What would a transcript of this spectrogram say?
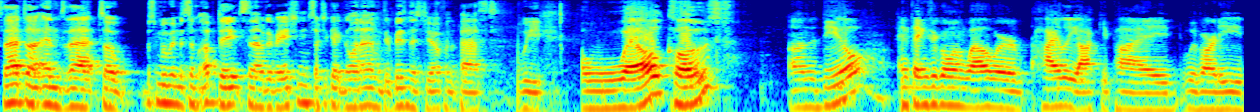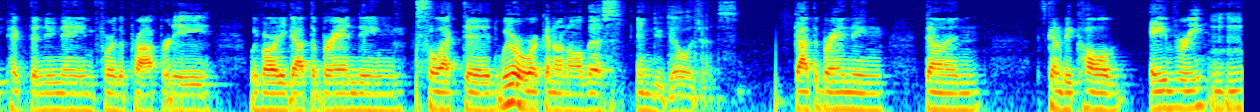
So that uh, ends that. So let's move into some updates and observations. What you got going on with your business, Joe, from the past week? Well, closed on the deal, and things are going well. We're highly occupied. We've already picked a new name for the property. We've already got the branding selected. We were working on all this in due diligence. Got the branding done. It's going to be called Avery. Mm-hmm.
